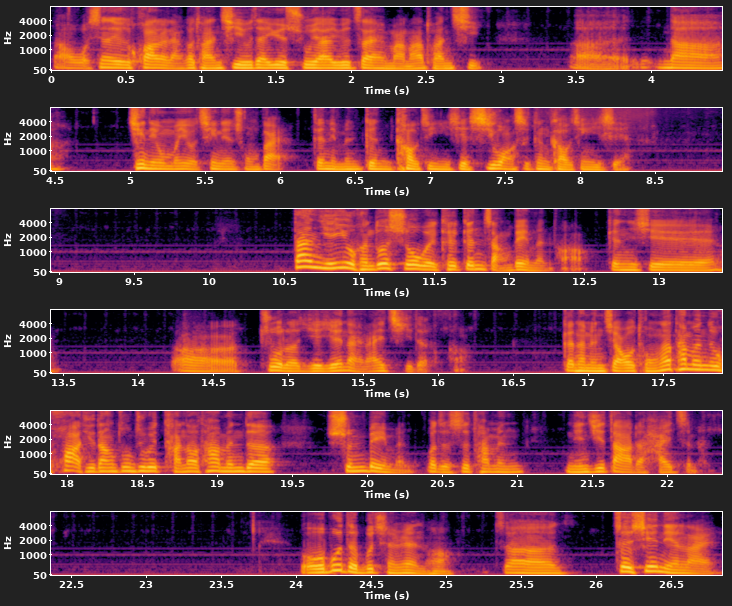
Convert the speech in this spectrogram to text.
啊，我现在又跨了两个团契，又在约书亚，又在马拿团契，呃，那今年我们有青年崇拜，跟你们更靠近一些，希望是更靠近一些。但也有很多时候，我也可以跟长辈们啊，跟一些呃做了爷爷奶奶级的啊，跟他们交通。那他们的话题当中就会谈到他们的孙辈们，或者是他们年纪大的孩子们。我不得不承认哈，这这些年来，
